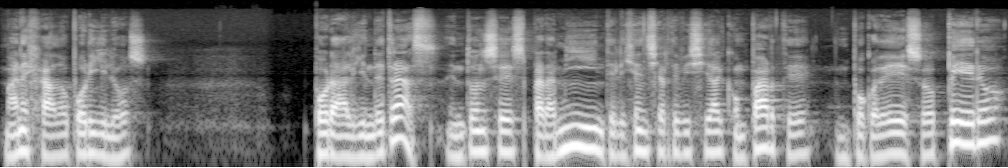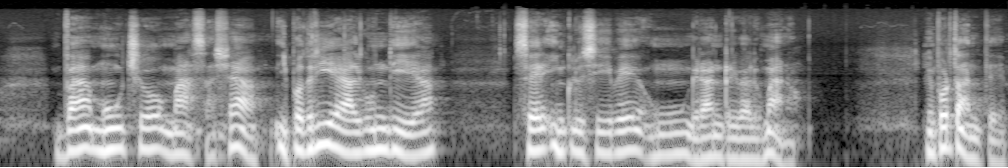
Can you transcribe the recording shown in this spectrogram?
manejado por hilos por alguien detrás. Entonces, para mí, inteligencia artificial comparte un poco de eso, pero va mucho más allá y podría algún día ser inclusive un gran rival humano. Lo importante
